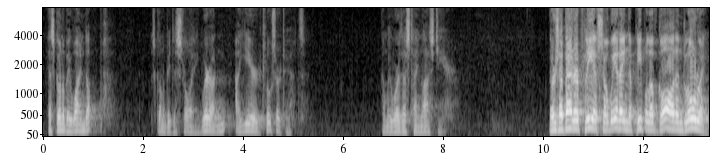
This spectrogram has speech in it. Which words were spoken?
It's going to be wound up. It's going to be destroyed. We're a, a year closer to it than we were this time last year. There's a better place awaiting the people of God in glory.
